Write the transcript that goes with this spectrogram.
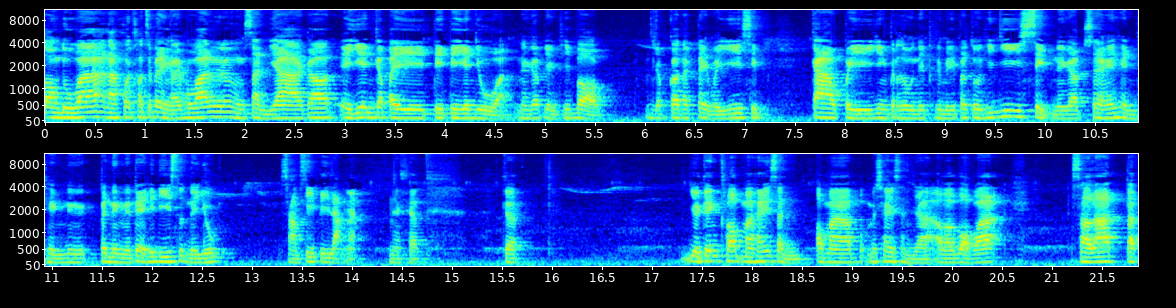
ลองดูว่าอนาคตเขาจะเป็นยังไง เพราะว่าเรื่องของสัญญาก็เอเย่นต์ก็ไปตีตีกันอยู่นะครับอย่างที่บอกกับก็นักเตะวัย29 ปี ยิงประตูในพรีเมียร์ประตูที่ 20นะครับแสดงให้เห็นถึงเป็นหนึ่งในเตะที่ดีสุดในยุค 3-4 ปีหลังอะนะครับกับเยอร์เกนครอปมาให้สัญออกมาไม่ใช่สัญญาเอามาบอกว่าซาร่าตัด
